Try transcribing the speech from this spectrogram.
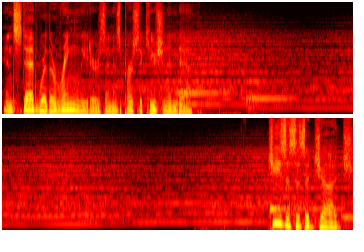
instead were the ringleaders in his persecution and death. Jesus is a judge.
